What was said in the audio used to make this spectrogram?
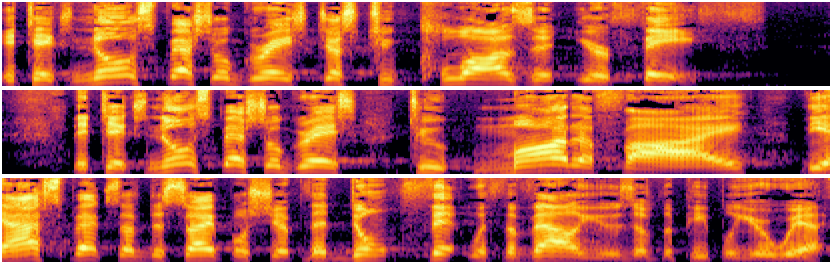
it takes no special grace just to closet your faith. It takes no special grace to modify the aspects of discipleship that don't fit with the values of the people you're with.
